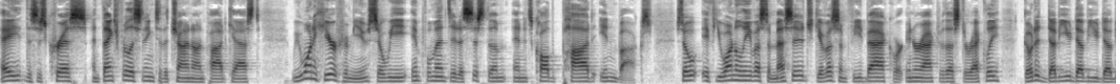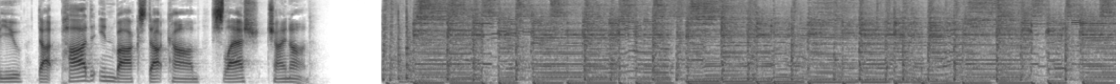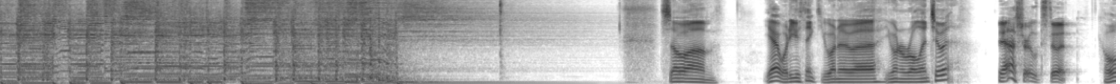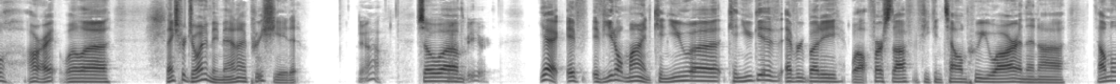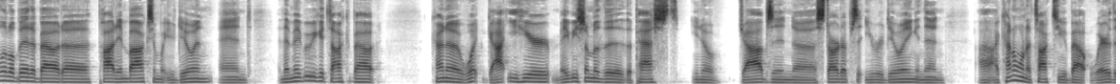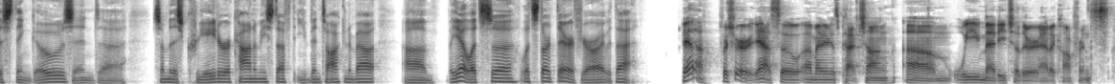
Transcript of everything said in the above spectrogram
Hey, this is Chris, and thanks for listening to the China On podcast. We want to hear from you, so we implemented a system and it's called Pod Inbox. So if you want to leave us a message, give us some feedback, or interact with us directly, go to www.podinbox.com slash chineon. So, um, yeah, what do you think? You want to uh, you want to roll into it? Yeah, sure. Let's do it. Cool. All right. Well, uh, thanks for joining me, man. I appreciate it. Yeah. So, um, be here. Yeah, if if you don't mind, can you uh can you give everybody well, first off, if you can tell them who you are and then uh tell them a little bit about uh Pod Inbox and what you're doing and and then maybe we could talk about kind of what got you here, maybe some of the the past, you know, jobs and uh startups that you were doing and then uh, I kind of want to talk to you about where this thing goes and uh some of this creator economy stuff that you've been talking about. Um, but yeah, let's uh, let's start there if you're all right with that. Yeah, for sure. Yeah. So uh, my name is Pat Chung. Um, we met each other at a conference.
